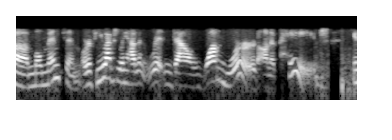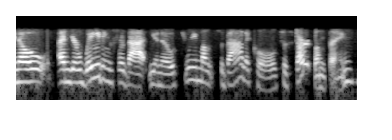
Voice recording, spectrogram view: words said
uh, momentum, or if you actually haven't written down one word on a page, you know, and you're waiting for that, you know, three month sabbatical to start something,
